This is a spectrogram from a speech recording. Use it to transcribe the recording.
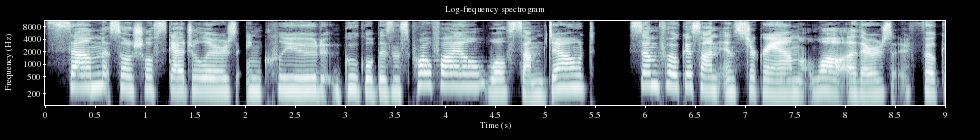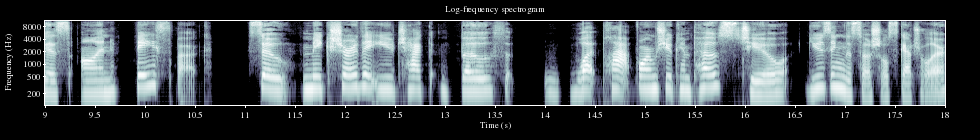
Some social schedulers include Google Business Profile, while some don't. Some focus on Instagram, while others focus on Facebook. So make sure that you check both what platforms you can post to using the social scheduler.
